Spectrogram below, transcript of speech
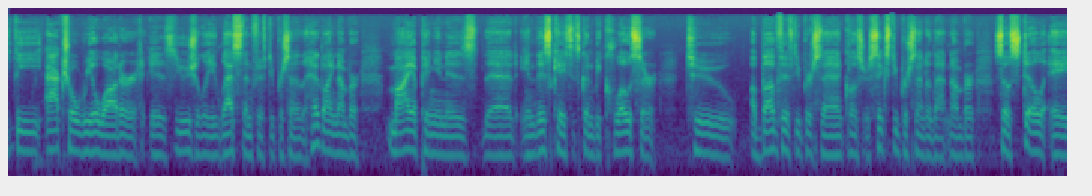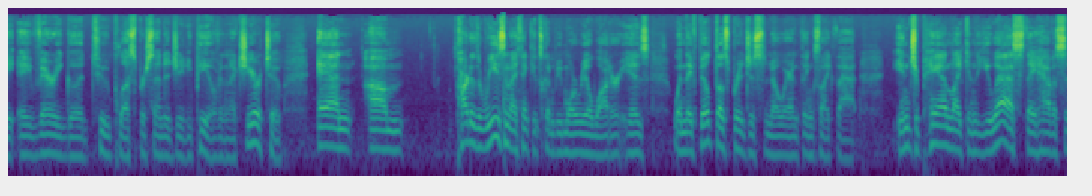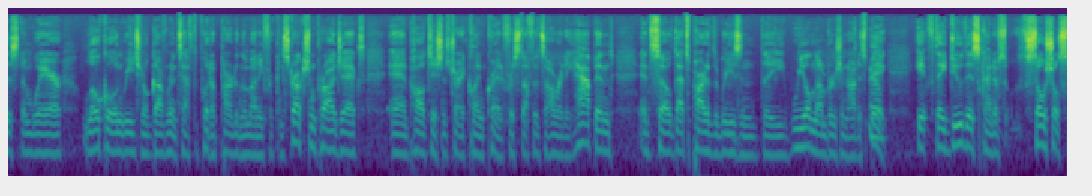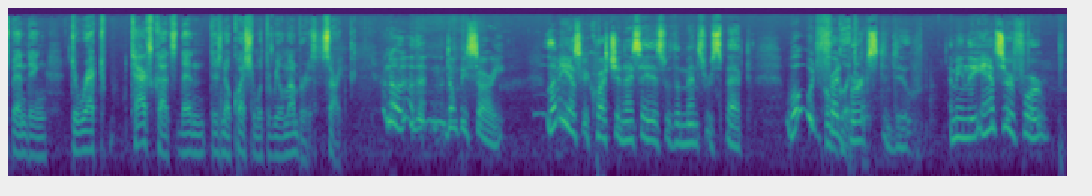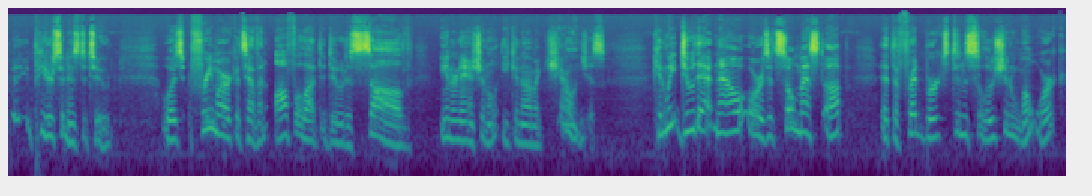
the actual real water is usually less than 50% of the headline number. My opinion is that in this case, it's going to be closer to above 50%, closer to 60% of that number. So, still a, a very good 2 plus percent of GDP over the next year or two. And um, part of the reason I think it's going to be more real water is when they've built those bridges to nowhere and things like that, in Japan, like in the U.S., they have a system where local and regional governments have to put up part of the money for construction projects, and politicians try to claim credit for stuff that's already happened. And so that's part of the reason the real numbers are not as big. Yeah. If they do this kind of social spending, direct tax cuts, then there's no question what the real number is. Sorry. No, don't be sorry. Let me ask a question. I say this with immense respect. What would oh, Fred oh, Bergsten do? I mean, the answer for Peterson Institute was free markets have an awful lot to do to solve international economic challenges. Can we do that now, or is it so messed up that the Fred Bergsten solution won't work?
